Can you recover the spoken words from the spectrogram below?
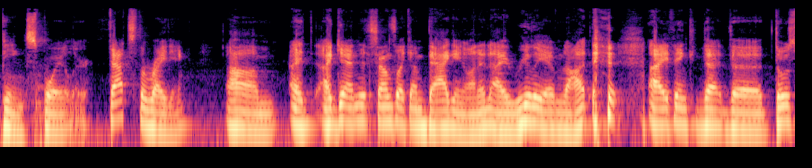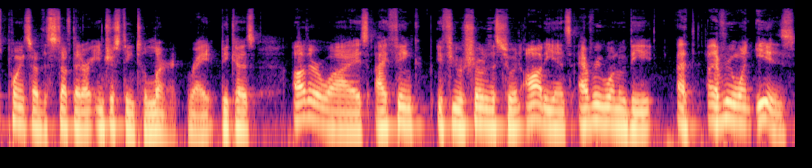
being spoiler. That's the writing. Um, I, again, it sounds like I'm bagging on it. I really am not. I think that the those points are the stuff that are interesting to learn, right? Because otherwise, I think if you showed this to an audience, everyone would be, uh, everyone is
